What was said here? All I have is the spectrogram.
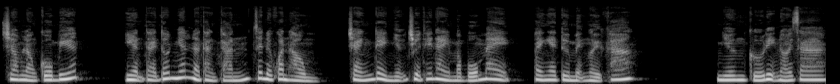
Trong lòng cô biết, Hiện tại tốt nhất là thẳng thắn, sẽ được khoan hồng, Tránh để những chuyện thế này mà bố mẹ Phải nghe từ miệng người khác. Nhưng cứ định nói ra,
